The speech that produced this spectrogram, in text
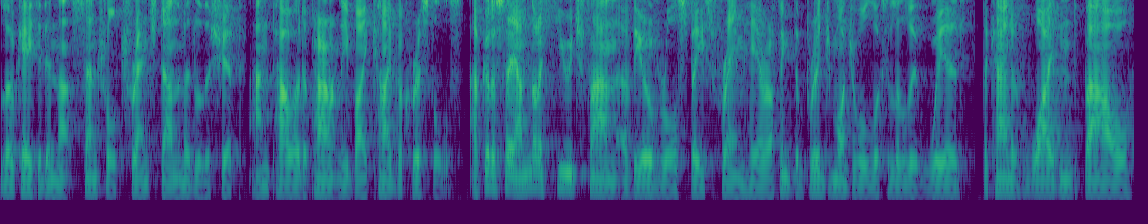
located in that central trench down the middle of the ship, and powered apparently by Kyber crystals. I've got to say, I'm not a huge fan of the overall space frame here. I think the bridge module looks a little bit weird. The kind of widened bow,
